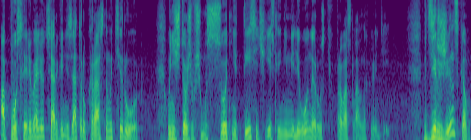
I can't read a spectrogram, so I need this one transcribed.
а после революции организатору красного террора, уничтожившему сотни тысяч, если не миллионы русских православных людей. В Дзержинском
